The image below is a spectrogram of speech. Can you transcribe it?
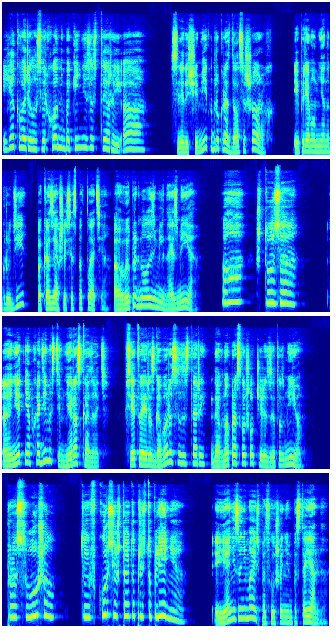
я говорила с Верховной Богиней Зестерой, а...» В следующий миг вдруг раздался шорох, и прямо у меня на груди, показавшись из-под платья, выпрыгнула земляная змея. «А, что за...» Нет необходимости мне рассказывать. Все твои разговоры с Изестерой давно прослушал через эту змею. Прослушал? Ты в курсе, что это преступление? Я не занимаюсь подслушиванием постоянно.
